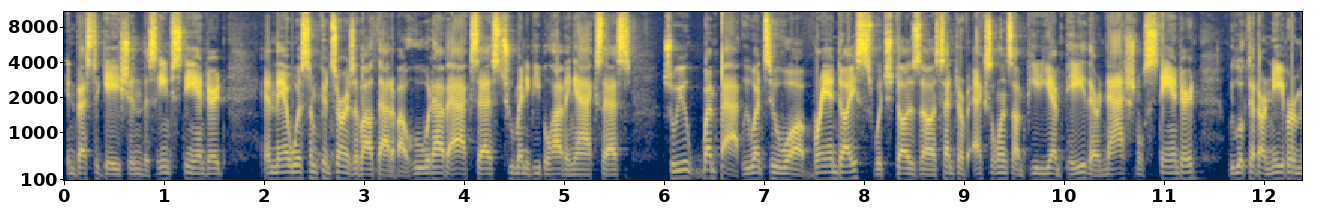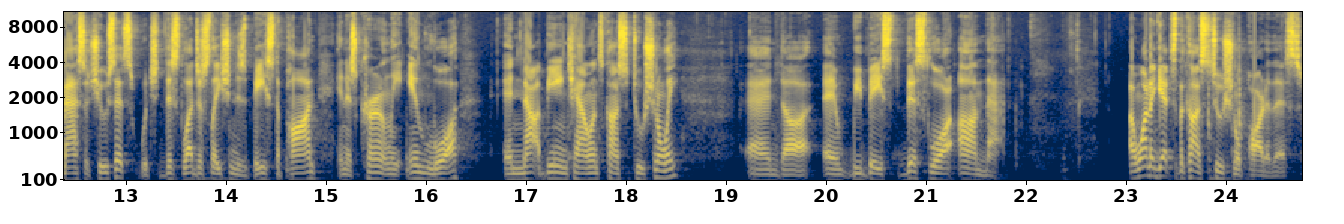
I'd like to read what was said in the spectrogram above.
investigation, the same standard, and there was some concerns about that, about who would have access, too many people having access. So we went back. We went to uh, Brandeis, which does a Center of Excellence on PDMP, their national standard. We looked at our neighbor Massachusetts, which this legislation is based upon and is currently in law and not being challenged constitutionally. And, uh, and we based this law on that. I want to get to the constitutional part of this.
